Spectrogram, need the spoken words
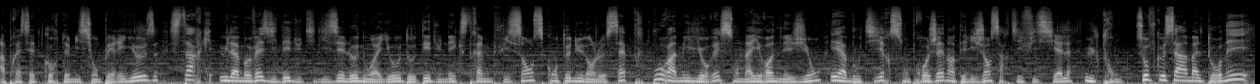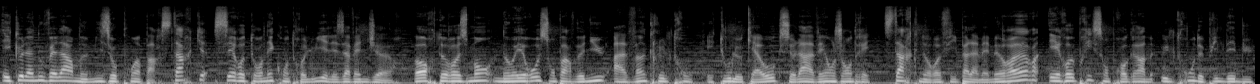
Après cette courte mission périlleuse, Stark eut la mauvaise idée d'utiliser le noyau doté d'une extrême puissance contenu dans le sceptre pour améliorer son Iron Légion et aboutir son projet d'intelligence artificielle Ultron. Sauf que ça a mal tourné et que la nouvelle arme mise au point par Stark s'est retournée contre lui et les Avengers. Fort heureusement, nos héros sont parvenus à vaincre Ultron et tout le chaos que cela avait engendré. Stark ne refit pas la même erreur et reprit son programme Ultron depuis le début.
